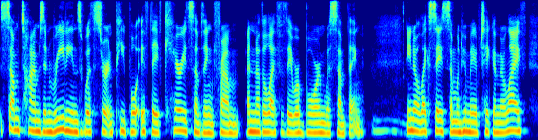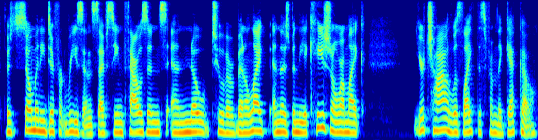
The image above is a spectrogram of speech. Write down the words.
sometimes in readings with certain people if they've carried something from another life, if they were born with something. You know, like say someone who may have taken their life, there's so many different reasons. I've seen thousands and no two have ever been alike. And there's been the occasional where I'm like, your child was like this from the get go.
